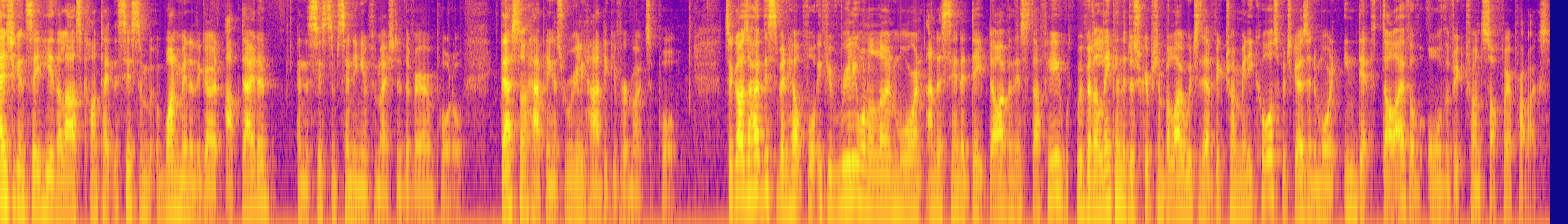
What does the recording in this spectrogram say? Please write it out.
As you can see here, the last contact, the system one minute ago it updated and the system sending information to the VRM portal. If that's not happening, it's really hard to give remote support. So guys, I hope this has been helpful. If you really want to learn more and understand a deep dive in this stuff here, we've got a link in the description below, which is our Victron mini course, which goes into more in-depth dive of all the Victron software products.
